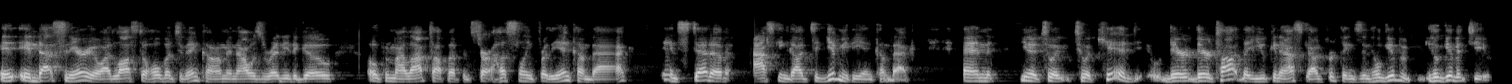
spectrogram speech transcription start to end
in, in that scenario, I'd lost a whole bunch of income and I was ready to go open my laptop up and start hustling for the income back instead of asking God to give me the income back. And you know, to a to a kid, they're they're taught that you can ask God for things and He'll give it He'll give it to you.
